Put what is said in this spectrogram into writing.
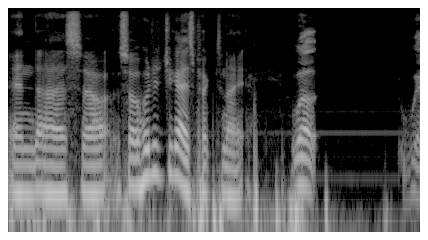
and uh, so so who did you guys pick tonight? Well, we,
